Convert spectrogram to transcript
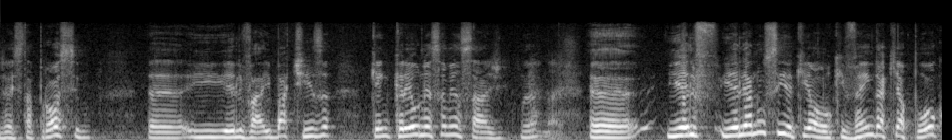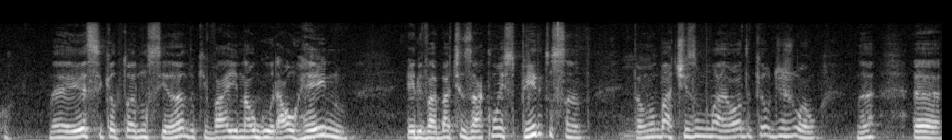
já está próximo eh, e ele vai e batiza quem creu nessa mensagem. Né? Verdade. É, e, ele, e ele anuncia aqui, ó, o que vem daqui a pouco, né, esse que eu estou anunciando, que vai inaugurar o reino, ele vai batizar com o Espírito Santo. Então é um batismo maior do que o de João. Né? É,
